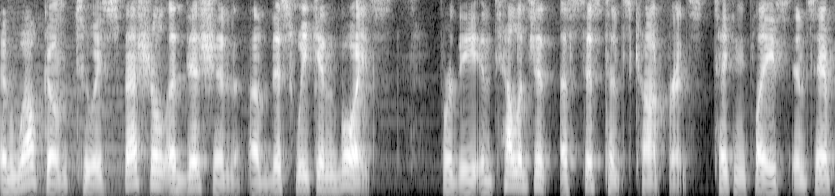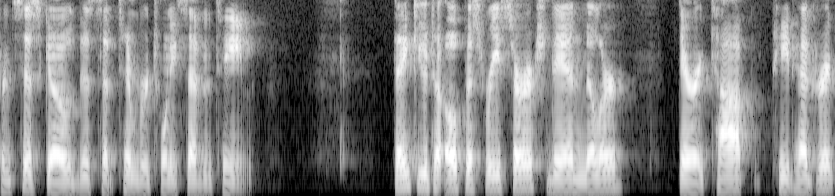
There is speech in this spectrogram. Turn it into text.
and welcome to a special edition of This Week in Voice for the Intelligent Assistants Conference taking place in San Francisco this September 2017. Thank you to Opus Research, Dan Miller, Derek Top, Pete Hedrick,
